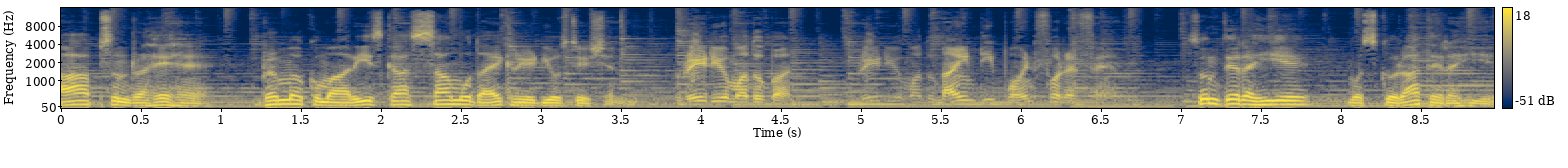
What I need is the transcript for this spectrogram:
आप सुन रहे हैं ब्रह्म कुमारी इसका सामुदायिक radio station. Radio Madhuban radio Madhu 90.4 point सुनते रहिए मुस्कुराते रहिए।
